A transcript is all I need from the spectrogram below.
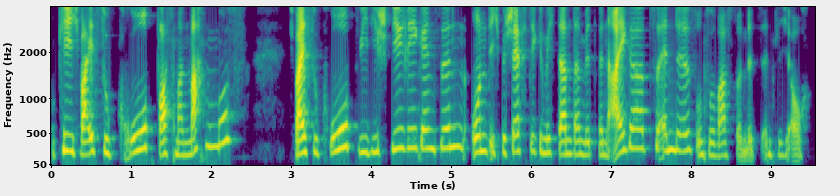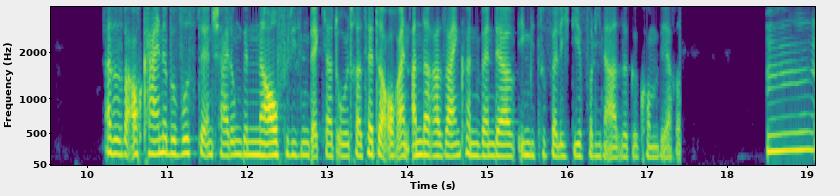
okay, ich weiß so grob, was man machen muss. Ich weiß so grob, wie die Spielregeln sind und ich beschäftige mich dann damit, wenn Eiger zu Ende ist und so war es dann letztendlich auch. Also es war auch keine bewusste Entscheidung genau für diesen Backyard Ultra. Es hätte auch ein anderer sein können, wenn der irgendwie zufällig dir vor die Nase gekommen wäre. Mm,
